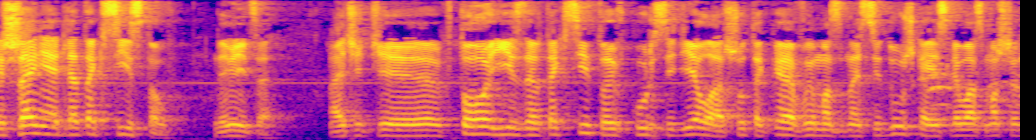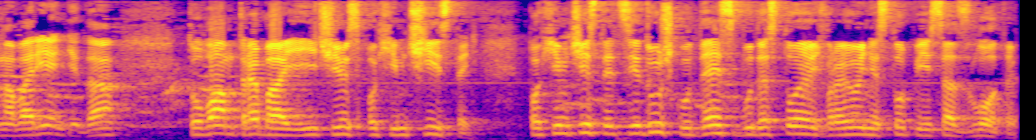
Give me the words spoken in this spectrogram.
Рішення для таксистів. Дивіться. Значить, е, хто їздив таксі, той в курсі діла, що таке вимазана сідушка, якщо у вас машина в оренді, да, то вам треба її чимось похімчистити. Похімчистити сідушку десь буде стоїти в районі 150 злотих.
